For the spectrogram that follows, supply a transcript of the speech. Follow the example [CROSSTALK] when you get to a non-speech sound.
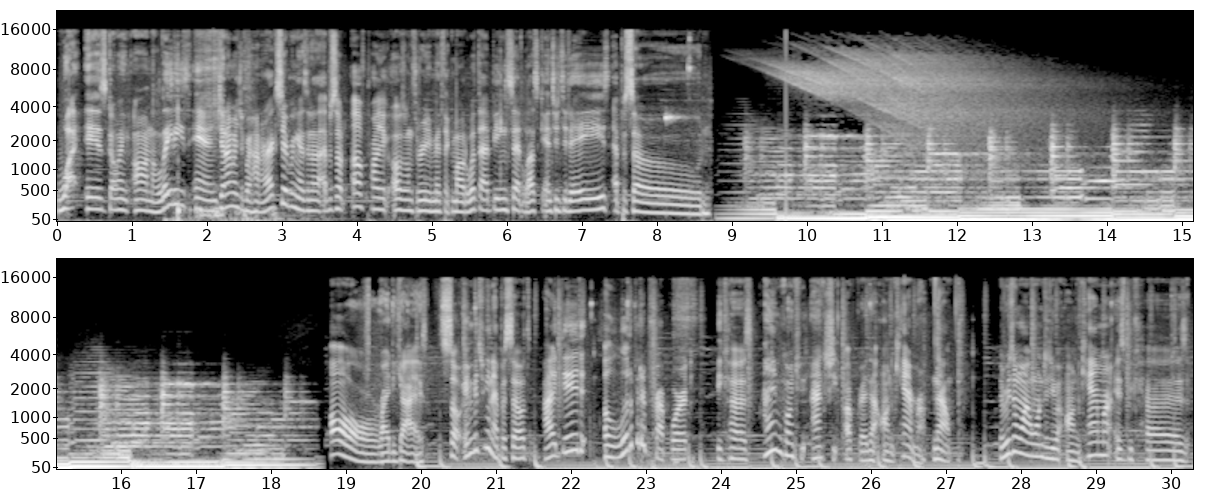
What is going on, ladies and gentlemen? Your boy Hunter X here, bringing us another episode of Project Ozone 3 Mythic Mode. With that being said, let's get into today's episode. Alrighty, guys. So, in between episodes, I did a little bit of prep work because I am going to actually upgrade that on camera. Now, the reason why I wanted to do it on camera is because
